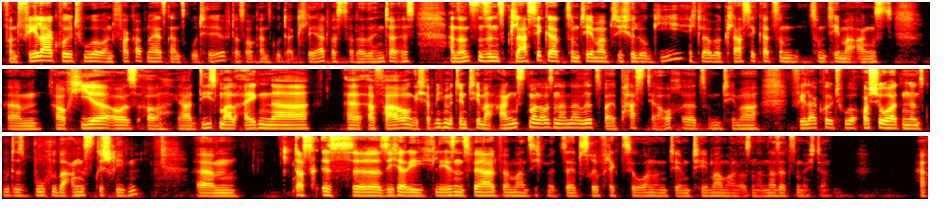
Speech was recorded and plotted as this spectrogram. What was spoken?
von Fehlerkultur und Fuck-Up-Nights ganz gut hilft, das auch ganz gut erklärt, was da dahinter ist. Ansonsten sind es Klassiker zum Thema Psychologie. Ich glaube, Klassiker zum, zum Thema Angst. Ähm, auch hier aus ja, diesmal eigener äh, Erfahrung. Ich habe mich mit dem Thema Angst mal auseinandergesetzt, weil passt ja auch äh, zum Thema Fehlerkultur. Osho hat ein ganz gutes Buch über Angst geschrieben. Ähm, das ist äh, sicherlich lesenswert, wenn man sich mit Selbstreflexion und dem Thema mal auseinandersetzen möchte. Ja.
